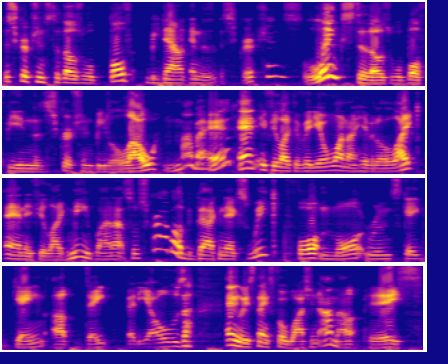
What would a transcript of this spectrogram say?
Descriptions to those will both be down in the descriptions. Links to those will both be in the description below. My bad. And if you like the video, why not give it a like? And if you like me, why not subscribe? I'll be back next week for more RuneScape game update videos. Anyways, thanks for watching. I'm out. Peace.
